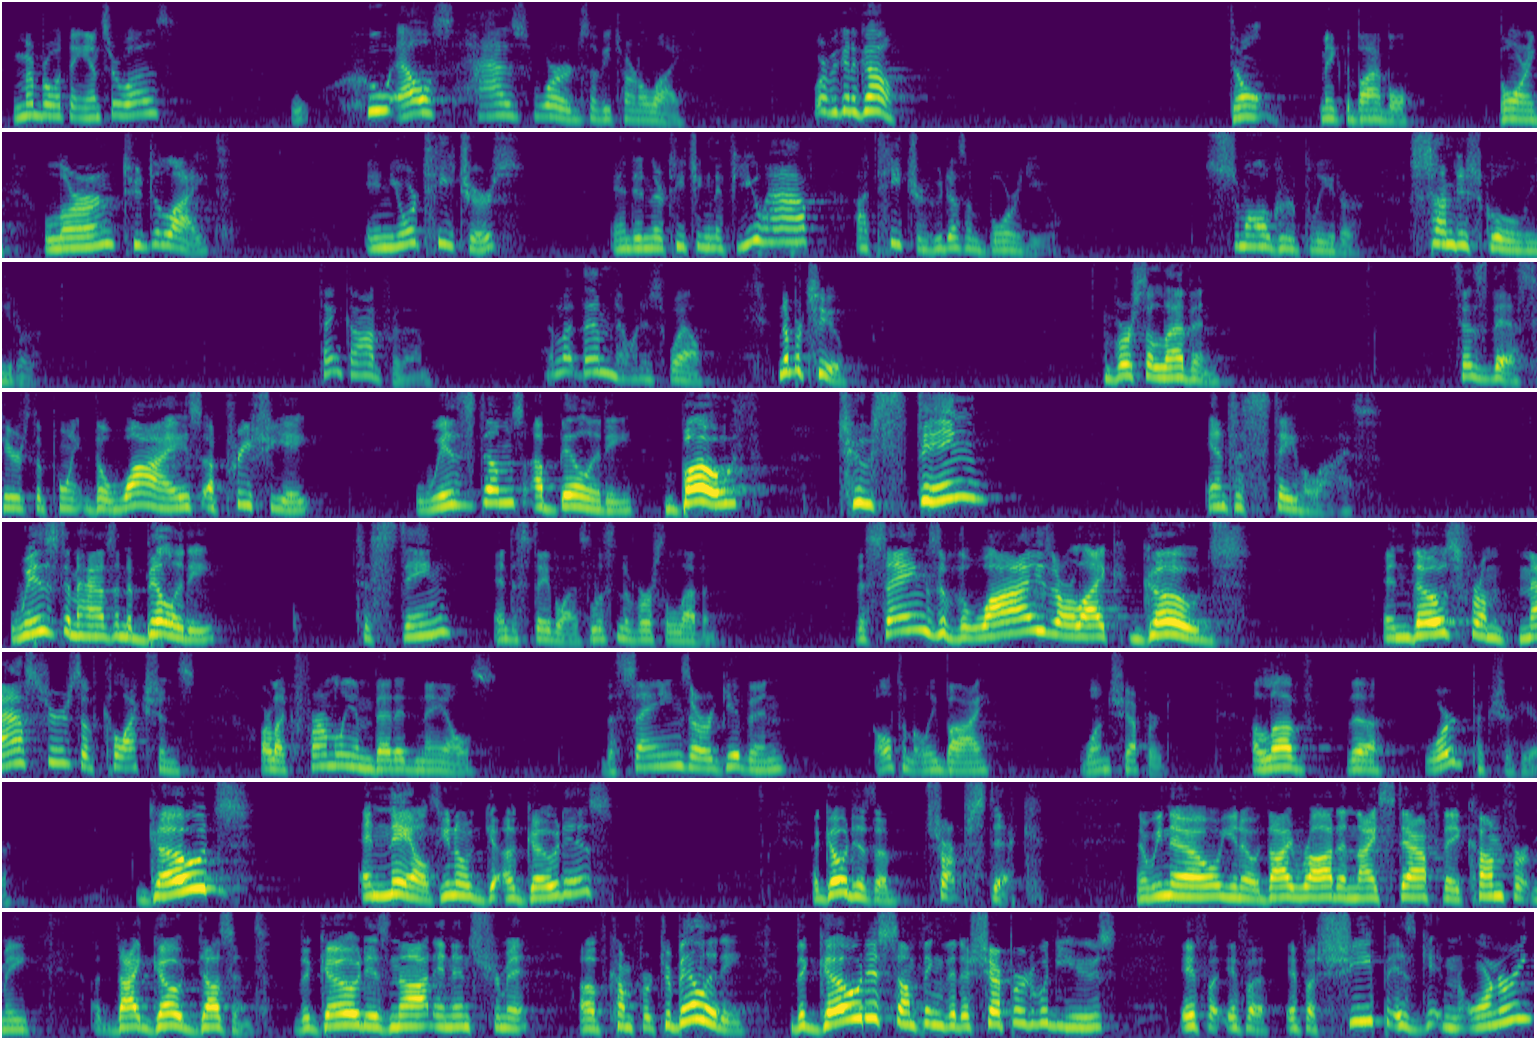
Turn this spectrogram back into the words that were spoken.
Remember what the answer was? Who else has words of eternal life? Where are we going to go? Don't make the Bible boring. Learn to delight in your teachers and in their teaching. And if you have a teacher who doesn't bore you, small group leader, Sunday school leader. Thank God for them. And let them know it as well. Number two, verse 11 says this. Here's the point The wise appreciate wisdom's ability both to sting and to stabilize. Wisdom has an ability to sting and to stabilize. Listen to verse 11. The sayings of the wise are like goads, and those from masters of collections are like firmly embedded nails. The sayings are given ultimately by one shepherd. I love the word picture here goads and nails. You know what a goad is? A goad is a sharp stick. And we know, you know, thy rod and thy staff, they comfort me. Thy goad doesn't. The goad is not an instrument of comfortability. The goad is something that a shepherd would use if a, if a, if a sheep is getting ornery.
